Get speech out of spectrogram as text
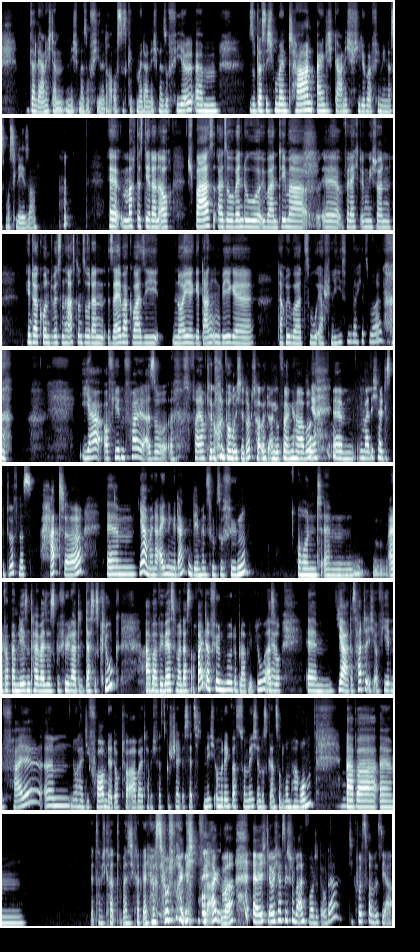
da lerne ich dann nicht mehr so viel draus. Es gibt mir da nicht mehr so viel, ähm, sodass ich momentan eigentlich gar nicht viel über Feminismus lese. Äh, macht es dir dann auch Spaß, also wenn du über ein Thema äh, vielleicht irgendwie schon Hintergrundwissen hast und so, dann selber quasi neue Gedankenwege darüber zu erschließen, sag ich jetzt mal? Ja, auf jeden Fall. Also, das war ja auch der Grund, warum ich eine Doktorarbeit angefangen habe, ja. ähm, weil ich halt das Bedürfnis hatte, ähm, ja, meine eigenen Gedanken dem hinzuzufügen. Und ähm, einfach beim Lesen teilweise das Gefühl hatte, das ist klug, aber mhm. wie wäre es, wenn man das noch weiterführen würde, blablabla. Also ja. Ähm, ja, das hatte ich auf jeden Fall. Ähm, nur halt die Form der Doktorarbeit, habe ich festgestellt, ist jetzt nicht unbedingt was für mich und das Ganze drumherum. Mhm. Aber ähm, jetzt habe ich gerade, weiß ich gerade gar nicht, was die ursprüngliche Frage war. Äh, ich glaube, ich habe sie schon beantwortet, oder? Die Kurzform ist ja.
